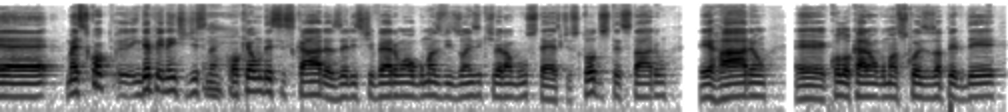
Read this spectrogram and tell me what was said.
é, mas qual, independente disso, né? Qualquer um desses caras, eles tiveram algumas visões e tiveram alguns testes. Todos testaram, erraram, é, colocaram algumas coisas a perder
